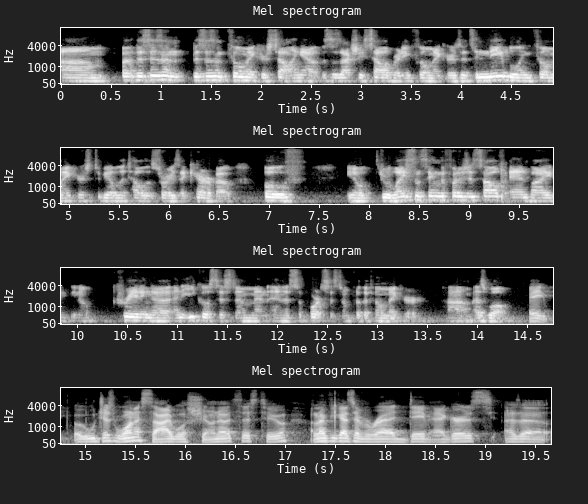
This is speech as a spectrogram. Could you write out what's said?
Um, but this isn't this isn't filmmakers selling out. This is actually celebrating filmmakers. It's enabling filmmakers to be able to tell the stories they care about, both you know through licensing the footage itself and by you know creating a, an ecosystem and, and a support system for the filmmaker um, as well. Hey, just one aside. We'll show notes this too. I don't know if you guys have read Dave Eggers has a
